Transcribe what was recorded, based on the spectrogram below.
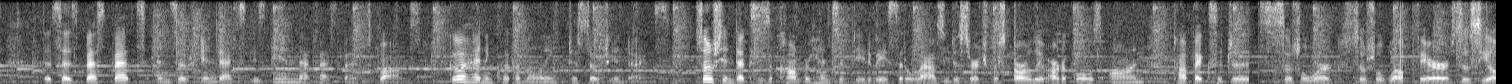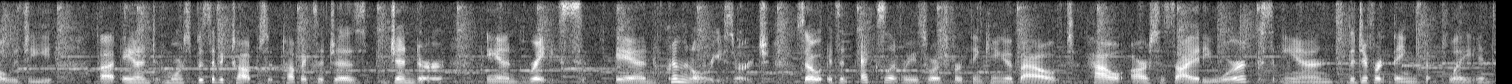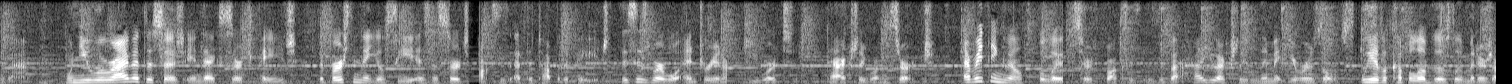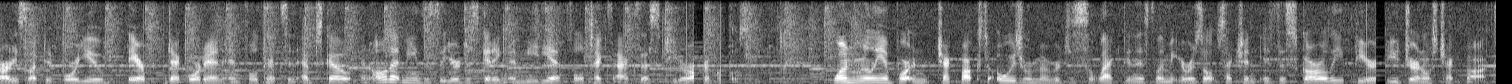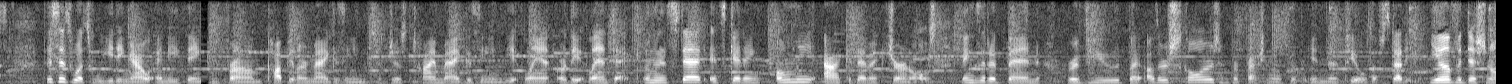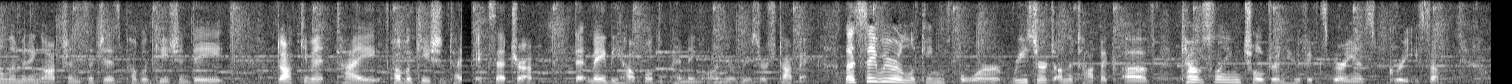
that says best bets and SocINDEX is in that best bets box. Go ahead and click on the link to SocINDEX. SocINDEX is a comprehensive database that allows you to search for scholarly articles on topics such as social work, social welfare, sociology, uh, and more specific topics such as gender and race and criminal research. So it's an excellent resource for thinking about how our society works and the different things that play into that. When you arrive at the SocINDEX search page, the first thing that you'll see is the search boxes at the top of the page. This is where we'll enter in our keywords to actually run the search. Everything else below the search boxes is about how you actually limit your results. We have a couple of those limiters already selected for you. They are Project Gordon and full text in EBSCO, and all that means is that you're just getting immediate full text access to your articles. One really important checkbox to always remember to select in this limit your results section is the scholarly peer reviewed journals checkbox. This is what's weeding out anything from popular magazines such as Time Magazine, The Atlant or The Atlantic. And instead, it's getting only academic journals, things that have been reviewed by other scholars and professionals within the field of study. You have additional limiting options such as publication date, document type, publication type, etc., that may be helpful depending on your research topic. Let's say we were looking for research on the topic of counseling children who've experienced grief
